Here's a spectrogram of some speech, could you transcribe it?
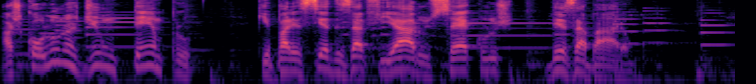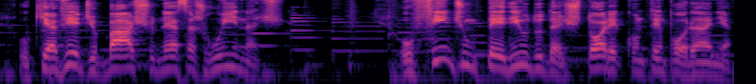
as colunas de um templo que parecia desafiar os séculos desabaram. O que havia debaixo nessas ruínas? O fim de um período da história contemporânea,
